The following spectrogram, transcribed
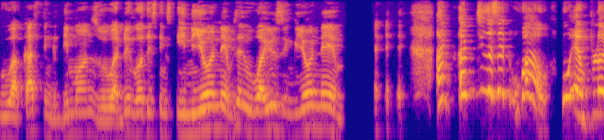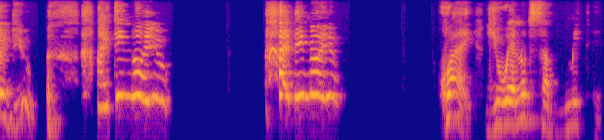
we were casting demons, we were doing all these things in your name. Said, we were using your name. and, and Jesus said, Wow, who employed you? I didn't know you. I didn't know you. Why? You were not submitted.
